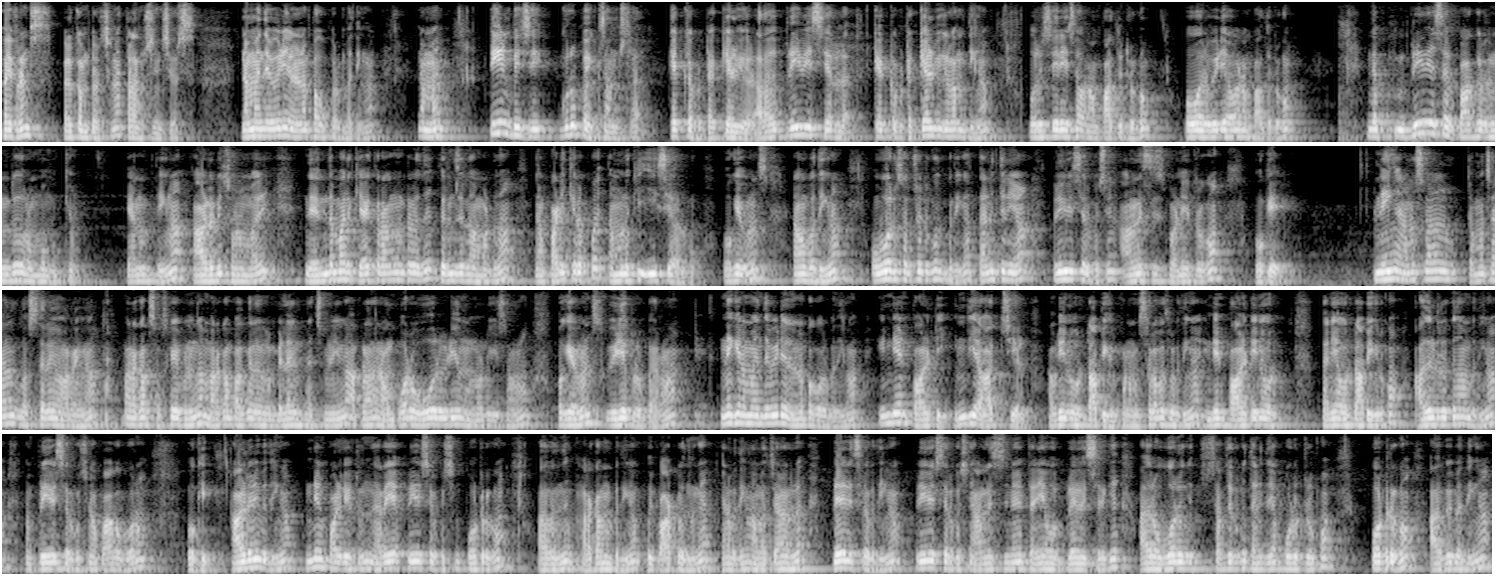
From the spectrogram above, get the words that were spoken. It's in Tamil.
Hi friends welcome to Archana Kalam insures நம்ம இந்த வீடியோவில் என்ன பார்க்க போகிறோம் பார்த்தீங்கன்னா நம்ம டிஎன்பிசி குரூப் எக்ஸாம்ஸில் கேட்கப்பட்ட கேள்விகள் அதாவது ப்ரீவியஸ் இயரில் கேட்கப்பட்ட கேள்விகள்லாம் பார்த்தீங்கன்னா ஒரு சீரியஸாக நம்ம பார்த்துட்ருக்கோம் ஒவ்வொரு வீடியோவாக நம்ம பார்த்துட்ருக்கோம் இந்த ப்ரீவியஸ் இயர் பார்க்குறது ரொம்ப முக்கியம். ஏன்னு பார்த்தீங்கன்னா ஆல்ரெடி சொன்ன மாதிரி இந்த எந்த மாதிரி கேட்குறாங்கன்றது தெரிஞ்சிருந்தால் மட்டும்தான் நான் படிக்கிறப்ப நம்மளுக்கு ஈஸியாக இருக்கும். ஓகே ஃப்ரெண்ட்ஸ் நம்ம பார்த்தீங்கன்னா ஒவ்வொரு சப்ஜெக்ட்டுக்கும் பார்த்திங்கன்னா தனித்தனியாக ப்ரீவியஸ் இயர் கொஸ்டின் அனாலிசிஸ் பண்ணிகிட்ருக்கோம் ஓகே நீங்கள் நம்ம சேனல் நம்ம சேனலுக்கு ஃபஸ்ட் தடவை வரீங்கன்னா மறக்காம சப்ஸ்கிரைப் பண்ணுங்கள் மறக்காம பக்கத்தில் இருக்கிற பெல்லைன் டச் பண்ணிங்க அப்புறம் தான் நம்ம போகிற ஒவ்வொரு வீடியோ உங்களுக்கு நோட்டிஃபிகேஷன் ஆகும் ஓகே ஃப்ரெண்ட்ஸ் வீடியோக்குள்ளே போயிடலாம். இன்றைக்கி நம்ம இந்த வீடியோ என்ன பார்க்க பார்த்தீங்கன்னா இந்தியன் பாலிட்டி இந்திய ஆட்சியல் அப்படின்னு ஒரு டாபிக் இருக்கும். நம்ம சிலபஸ் பார்த்தீங்கன்னா இந்தியன் பாலிட்டின்னு ஒரு தனியாக ஒரு டாபிக் இருக்கும். அதில் இருக்கு தான் பார்த்தீங்கன்னா நம்ம ப்ரீவியஸ் இயர் கொஸ்டினாக பார்க்க போகிறோம் ஓகே ஆல்ரெடி பார்த்தீங்கன்னா இந்தியன் பாலிட்டியிலிருந்து நிறைய ப்ரீவியஸ் இயர் கொஸ்டின் போட்டிருக்கோம். அதை வந்து மறக்காமல் பார்த்தீங்கன்னா போய் பார்த்து வந்துருங்க. ஏன்னா பார்த்தீங்கன்னா நம்ம சேனலில் ப்ளேலிஸ்ட்டில் பார்த்தீங்கன்னா ப்ரீவியஸ் இயர் கொஸ்டின் அனலிஸ்ட்னே தனியாக ஒரு ப்ளேலிஸ்ட் இருக்குது அதில் ஒவ்வொரு சப்ஜெக்ட்டுக்கும் தனித்தனியாக போட்டுட்ருப்போம். போட்டிருக்கோம். அதை போய் பார்த்திங்கன்னா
